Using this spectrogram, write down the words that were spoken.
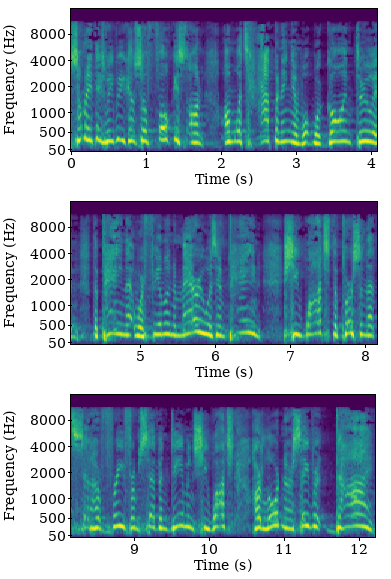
So many things we become so focused on, on what's happening and what we're going through and the pain that we're feeling. And Mary was in pain. She watched the person that set her free from seven demons. She watched our Lord and our Savior die,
